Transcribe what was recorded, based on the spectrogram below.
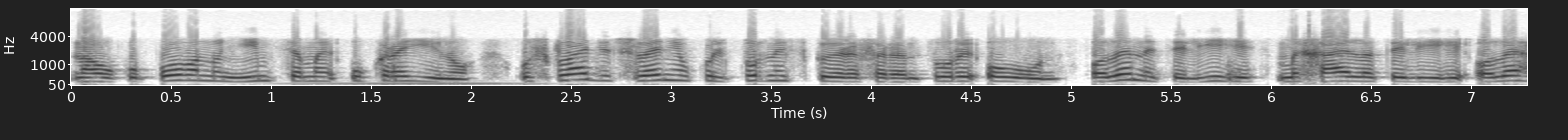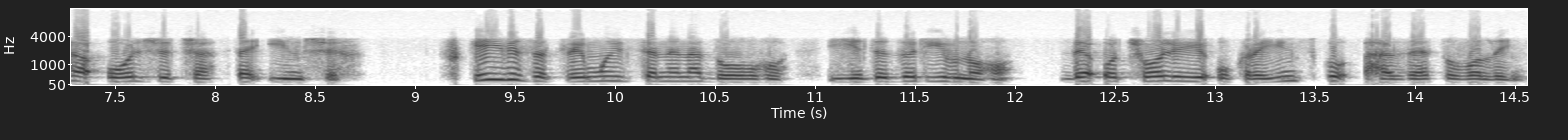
на окуповану німцями Україну у складі членів культурницької референтури ОУН Олени Теліги, Михайла Теліги, Олега Ольжича та інших. В Києві затримується ненадовго, їде до Рівного, де очолює українську газету Волинь.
